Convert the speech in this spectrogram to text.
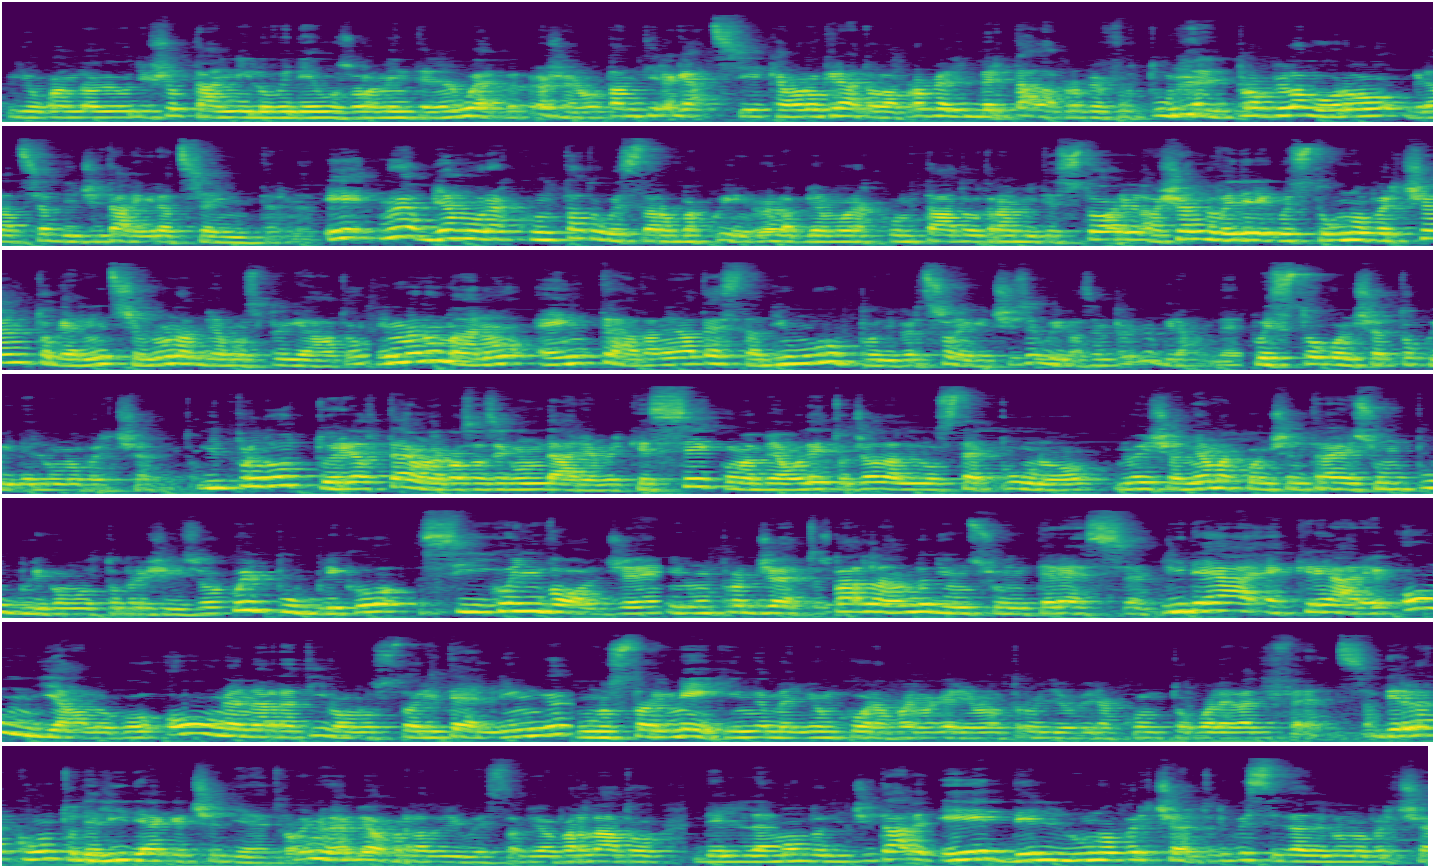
io quando avevo 18 anni lo vedevo solamente nel web, però c'erano tanti ragazzi che avevano creato la propria libertà, la propria fortuna, il proprio lavoro grazie al digitale, grazie a internet. E noi abbiamo raccontato questa roba qui, noi l'abbiamo raccontato tramite storie, facendo vedere questo 1% che all'inizio non abbiamo spiegato e mano a mano è entrata nella testa di un gruppo di persone che ci seguiva sempre più grande questo concetto qui dell'1%. Il prodotto in realtà è una cosa secondaria perché se, come abbiamo detto già dallo step 1, noi ci andiamo a concentrare su un pubblico molto preciso, quel pubblico si coinvolge in un progetto parlando di un suo interesse. L'idea è creare o un dialogo o una narrativa, uno storytelling, uno story making, meglio ancora, poi magari in un altro video vi racconto qual è la differenza, del racconto dell'idea che c'è dietro. E noi abbiamo parlato di questo, abbiamo parlato del mondo digitale e dell'1%, di questa idea dell'1%.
